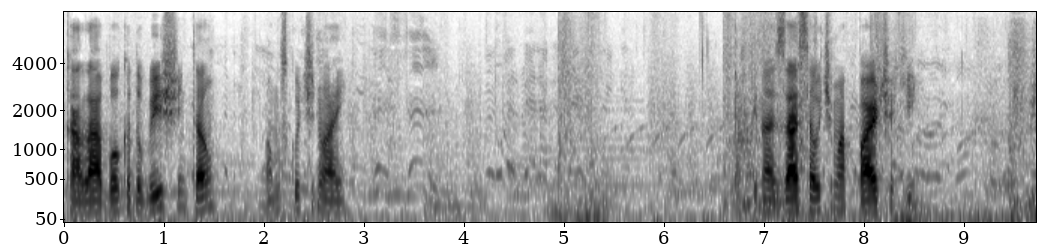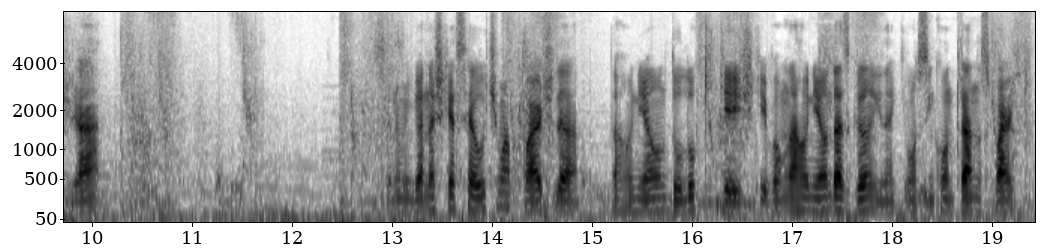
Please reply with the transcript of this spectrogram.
calar a boca do bicho, então vamos continuar aí. Pra finalizar essa última parte aqui. Já. Se não me engano, acho que essa é a última parte da, da reunião do Luke Cage. Que vamos na reunião das gangues, né? Que vão se encontrar nos parques.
